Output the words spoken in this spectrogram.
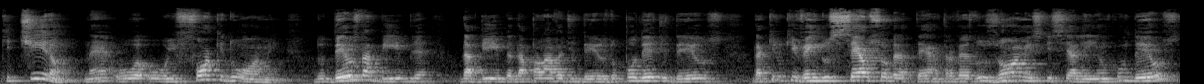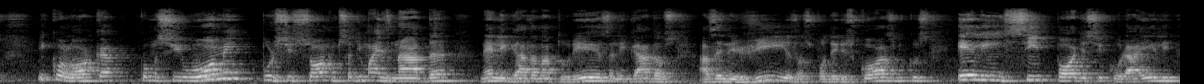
que tiram né, o, o enfoque do homem, do Deus da Bíblia, da Bíblia, da palavra de Deus, do poder de Deus, daquilo que vem do céu sobre a terra, através dos homens que se alinham com Deus e coloca como se o homem por si só não precisa de mais nada, né, ligado à natureza, ligado aos, às energias, aos poderes cósmicos, ele em si pode se curar, ele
